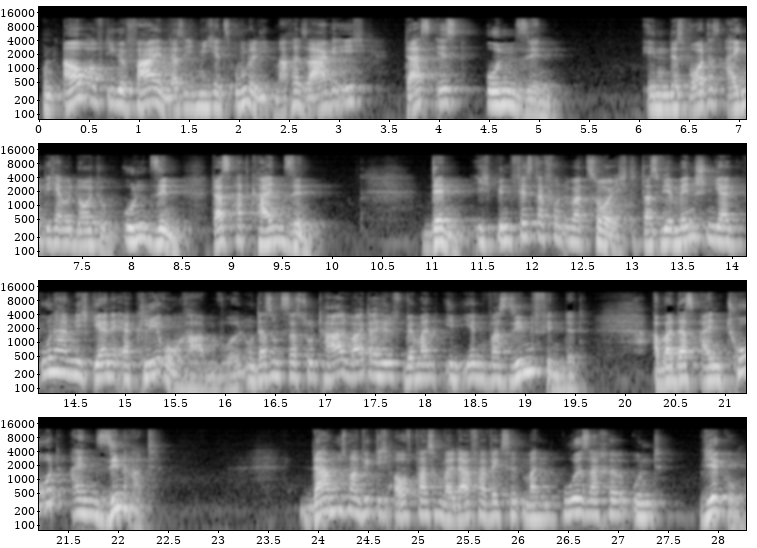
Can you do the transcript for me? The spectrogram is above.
Und auch auf die Gefahr hin, dass ich mich jetzt unbeliebt mache, sage ich, das ist Unsinn in des Wortes eigentlicher Bedeutung. Unsinn. Das hat keinen Sinn. Denn ich bin fest davon überzeugt, dass wir Menschen ja unheimlich gerne Erklärung haben wollen und dass uns das total weiterhilft, wenn man in irgendwas Sinn findet. Aber dass ein Tod einen Sinn hat, da muss man wirklich aufpassen, weil da verwechselt man Ursache und Wirkung.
